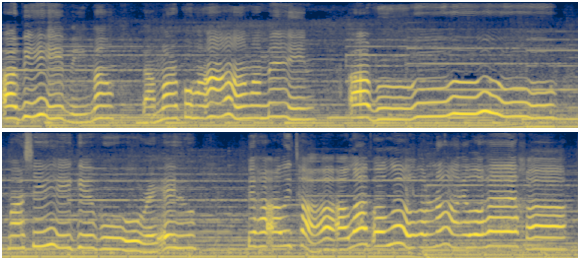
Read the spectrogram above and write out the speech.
avivimo da Marco Hamamin Masigivu Rehu Alita Arna Elohecha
